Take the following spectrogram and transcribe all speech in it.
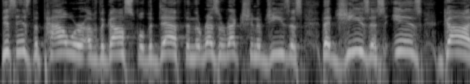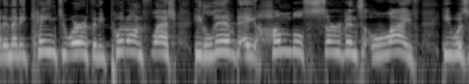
This is the power of the gospel, the death and the resurrection of Jesus, that Jesus is God and that He came to earth and He put on flesh. He lived a humble servant's life. He was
